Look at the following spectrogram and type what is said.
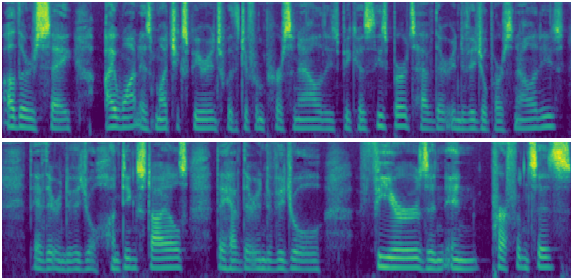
Others say, I want as much experience with different personalities because these birds have their individual personalities. They have their individual hunting styles. They have their individual fears and, and preferences.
